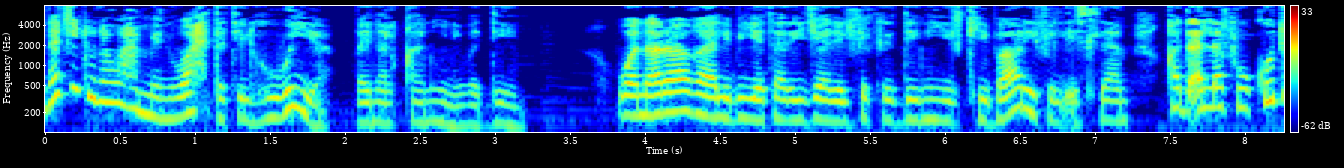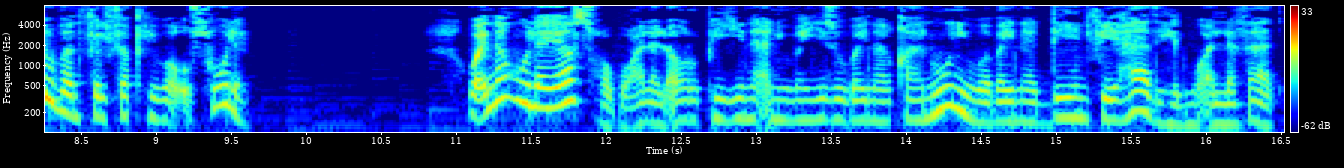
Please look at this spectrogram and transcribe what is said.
نجد نوعا من وحدة الهوية بين القانون والدين ونرى غالبية رجال الفكر الديني الكبار في الإسلام قد ألفوا كتبا في الفقه وأصوله. وإنه لا يصعب على الأوروبيين أن يميزوا بين القانون وبين الدين في هذه المؤلفات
